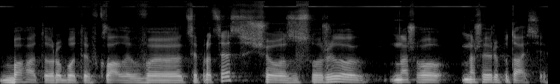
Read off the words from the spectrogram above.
багато роботи вклали в цей процес, що заслужило нашого, нашої репутації.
